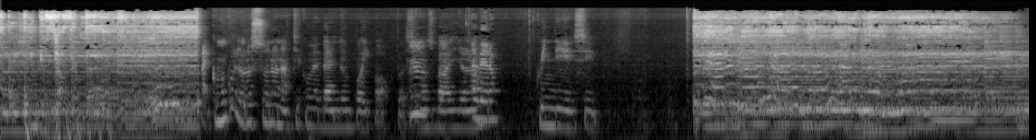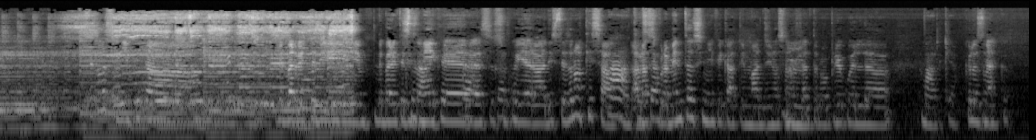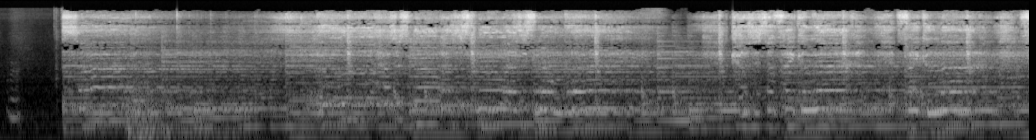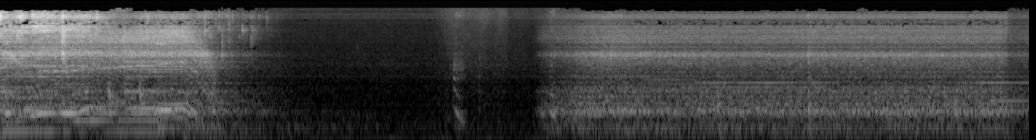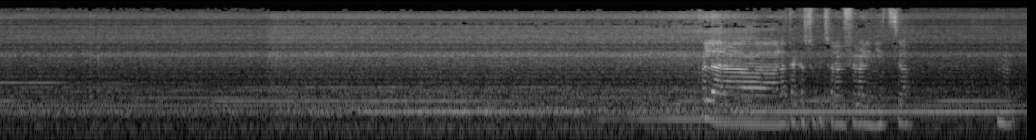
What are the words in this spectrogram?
loro sono nati come band un po' hip hop, se Mm. non sbaglio, no? È vero. Quindi sì. Cosa significa le barrette di, le barrette di sneaker Eh, su, cui era disteso? No, chissà, Ah, avrà chissà. sicuramente un significato, immagino, se hanno Mm. scelto proprio quel, Marchio. quello snack. Cause it's a fake love, fake love, fake love. Teca su cui c'era il fiore all'inizio. Mm.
